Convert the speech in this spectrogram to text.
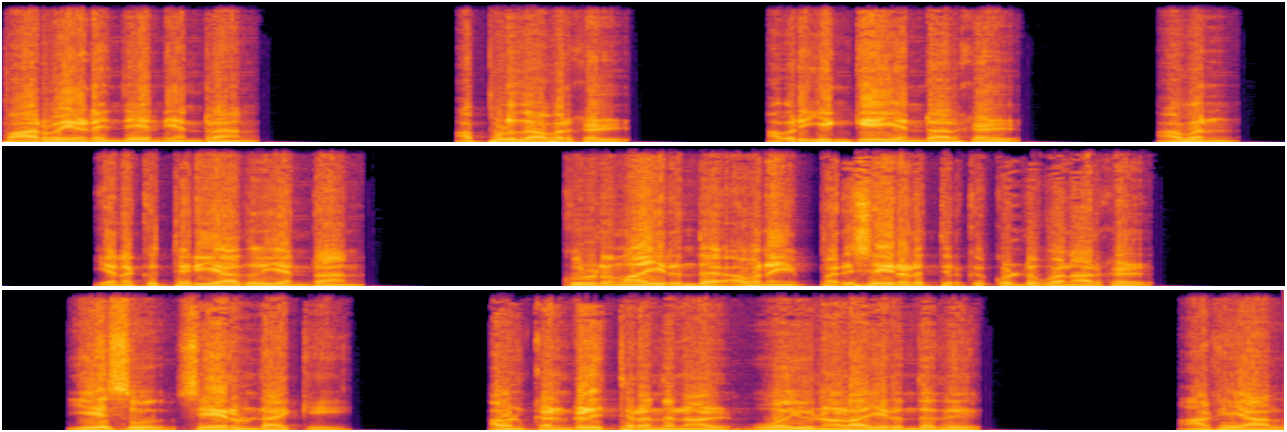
பார்வையடைந்தேன் என்றான். அப்பொழுது அவர்கள் அவர் எங்கே? என்றார்கள். அவன் எனக்கு தெரியாது என்றான். குருடனாயிருந்த அவனை பரிசெயரிடத்திற்கு கொண்டு போனார்கள். இயேசு சேருண்டாக்கி அவன் கண்களை திறந்த நாள் ஓய்வு நாளாயிருந்தது ஆகையால்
